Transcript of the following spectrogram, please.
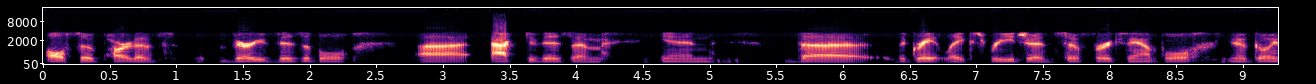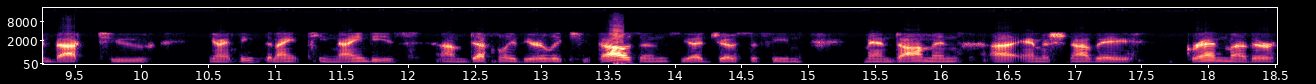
also part of very visible uh, activism in the the Great Lakes region. So, for example, you know, going back to you know, I think the 1990s, um, definitely the early 2000s, you had Josephine Mandamin, uh, Anishinaabe grandmother,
